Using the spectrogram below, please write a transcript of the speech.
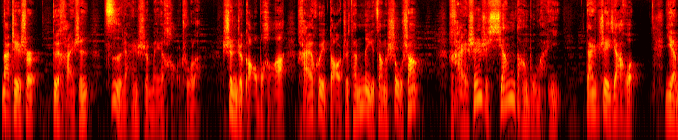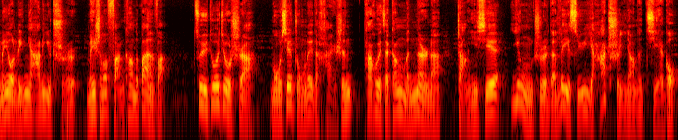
那这事儿对海参自然是没好处了，甚至搞不好啊，还会导致它内脏受伤。海参是相当不满意，但是这家伙也没有伶牙俐齿，没什么反抗的办法，最多就是啊，某些种类的海参，它会在肛门那儿呢长一些硬质的，类似于牙齿一样的结构，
